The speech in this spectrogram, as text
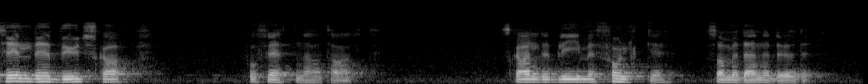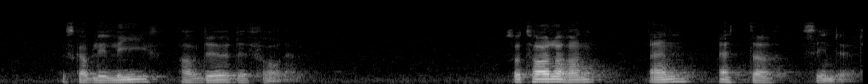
til det budskap profetene har talt, skal det bli med folket som med denne døde. Det skal bli liv av døde for dem. Så taler han enn etter sin død.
